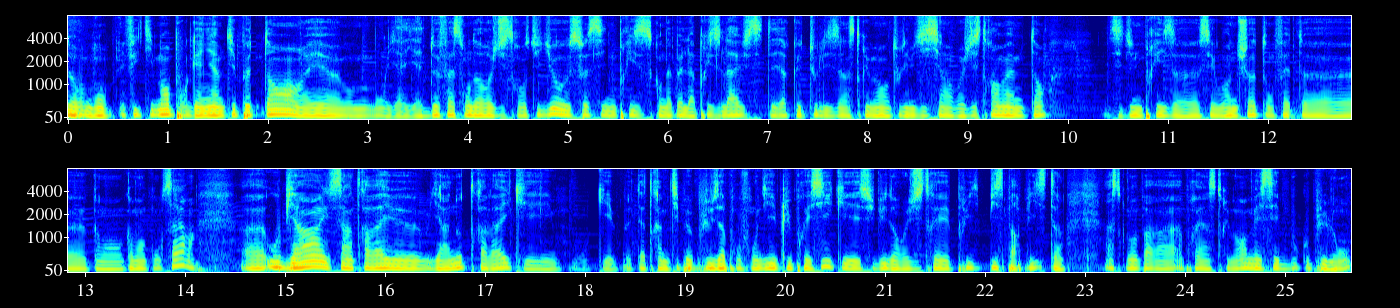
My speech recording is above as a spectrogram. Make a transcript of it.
Bon, effectivement, pour gagner un petit peu de temps, euh, bon, il y, a- il y a deux façons d'enregistrer en studio. Soit c'est une prise, ce qu'on appelle la prise live, c'est-à-dire que tous les instruments, tous les musiciens enregistrent en même temps. C'est une prise, c'est one shot en fait, comme, en, concert. Ou bien c'est il y a un autre travail qui est, bon, qui est peut-être un petit peu plus approfondi et plus précis, qui est celui d'enregistrer piste par piste, instrument par après instrument, mais c'est beaucoup plus long.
